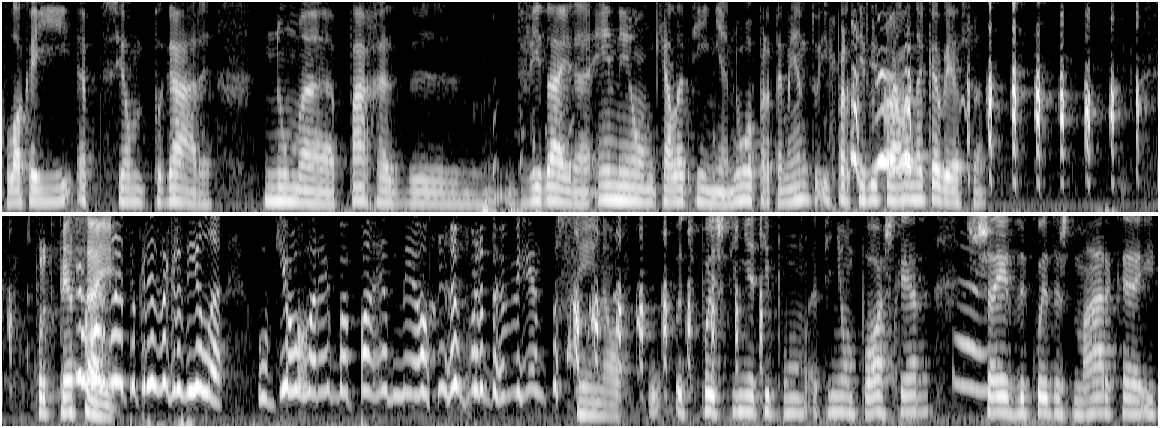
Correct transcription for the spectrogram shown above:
Que logo aí apeteceu-me pegar numa parra de, de videira em neon que ela tinha no apartamento e partir-lhe com ela na cabeça. Porque pensei, Olha, tu queres agredi-la. O que horror é uma parra de neon no apartamento. sim, não. Depois tinha tipo tinha um póster cheio de coisas de marca e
